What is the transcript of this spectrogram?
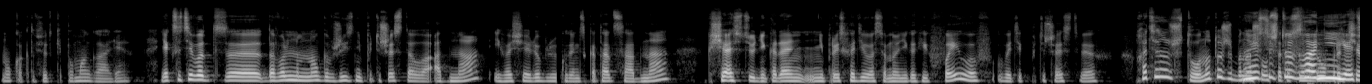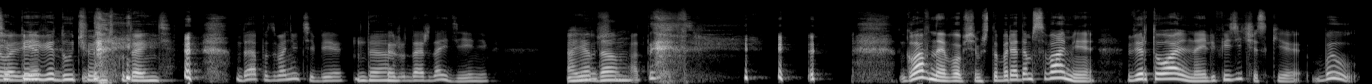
ну, как-то все-таки помогали. Я, кстати, вот э, довольно много в жизни путешествовала одна, и вообще люблю куда-нибудь кататься одна. К счастью, никогда не происходило со мной никаких фейлов в этих путешествиях. Хотя, ну что, ну тоже бы ну, нашелся если что, звони, я человек. тебе переведу что-нибудь куда-нибудь. Да, позвоню тебе, скажу, дашь, дай денег. А я дам. А ты Главное, в общем, чтобы рядом с вами, виртуально или физически, был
